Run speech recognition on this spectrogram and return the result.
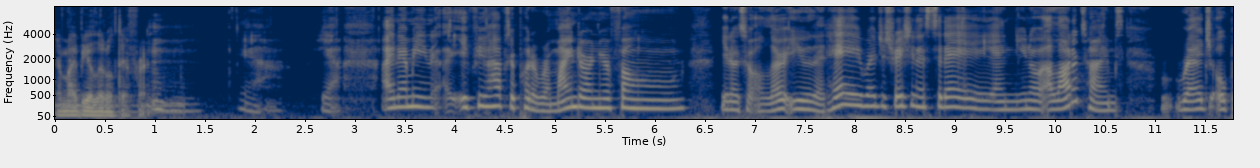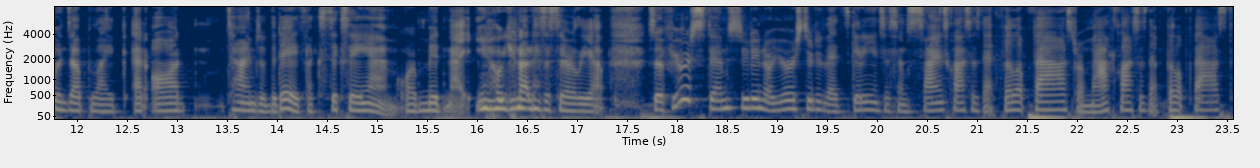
it might be a little different. Mm-hmm. Yeah. Yeah. And I mean, if you have to put a reminder on your phone, you know, to alert you that, hey, registration is today. And, you know, a lot of times, Reg opens up like at odd times of the day. It's like 6 a.m. or midnight. You know, you're not necessarily up. So if you're a STEM student or you're a student that's getting into some science classes that fill up fast or math classes that fill up fast,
